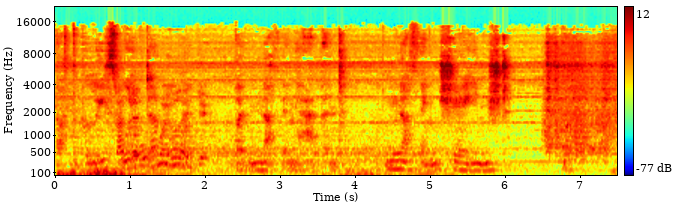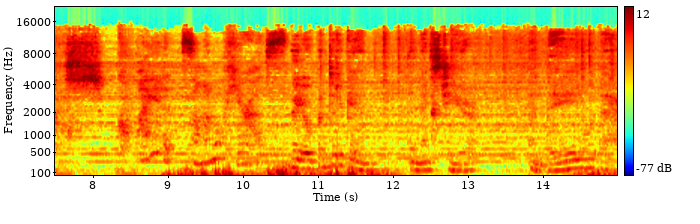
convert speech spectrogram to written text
thought the police would have done Juego more, but nothing happened. Nothing changed. Shh, Quiet. Someone will hear us. They opened it again the next year, and they were back.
